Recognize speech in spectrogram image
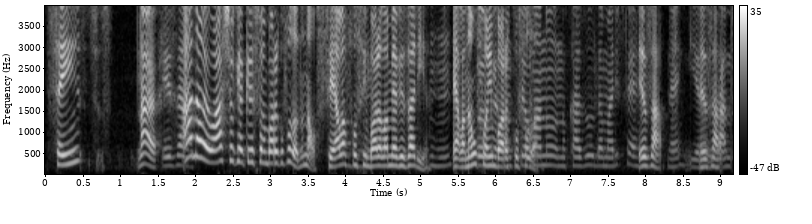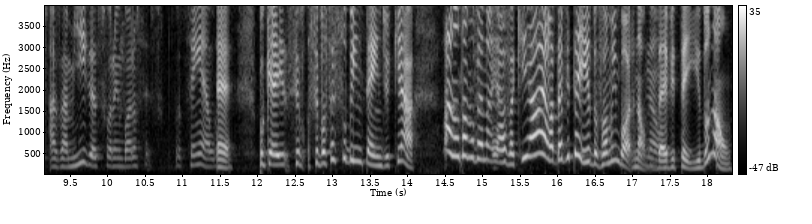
sem... Ah, ah, não, eu acho que a Cris foi embora com o fulano. Não, se ela fosse embora, ela me avisaria. Ela não Foi foi embora com o fulano. lá no, no caso da Mari. Exato, Né? E as, exato. am- as amigas foram embora se- sem ela. É. Porque aí, se, se você subentende que, ah, ah, não estamos vendo a Yas aqui, ah, ela deve ter ido, vamos embora. Não, Não. deve ter ido, não.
